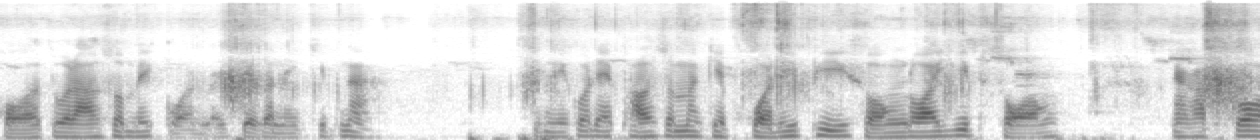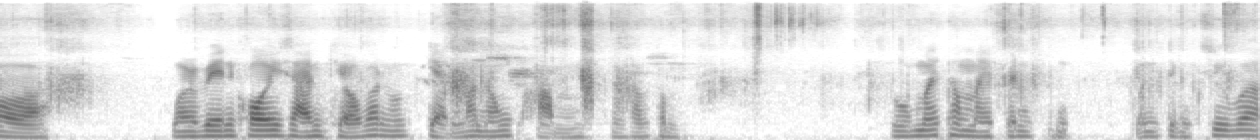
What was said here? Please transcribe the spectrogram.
ขอตัวลาส้มไปก่อนไว้เจอกันในคลิปหน้าคลิปนี้ก็ได้พาสมมาเก็บขวดที่พีสองร้อยยี่สิบสองนะครับ ก็บริเวณคลองอีสานเขียวบ้านน้องแก่นบ้านน้องผำนะครับผมรู้ไหมทำไมเป็นมันถึงชื่อว่า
